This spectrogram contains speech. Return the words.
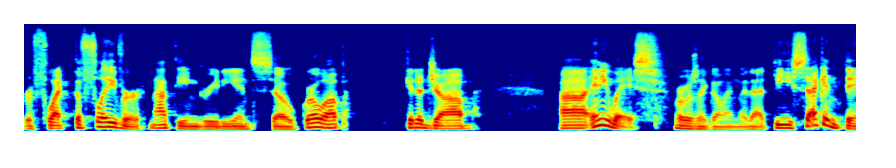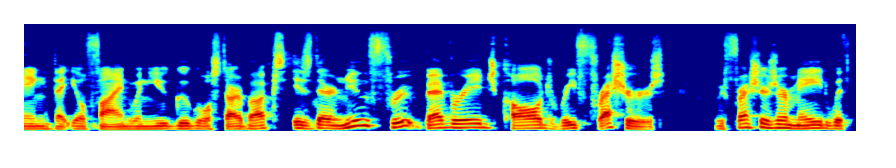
reflect the flavor, not the ingredients. So grow up, get a job. Uh, anyways, where was I going with that? The second thing that you'll find when you Google Starbucks is their new fruit beverage called Refreshers. Refreshers are made with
